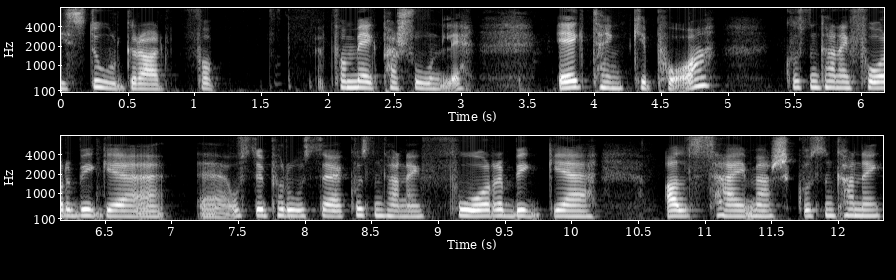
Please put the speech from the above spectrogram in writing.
i stor grad for, for meg personlig. Jeg tenker på hvordan kan jeg forebygge eh, osteoporose, hvordan kan jeg forebygge Alzheimers, hvordan kan jeg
